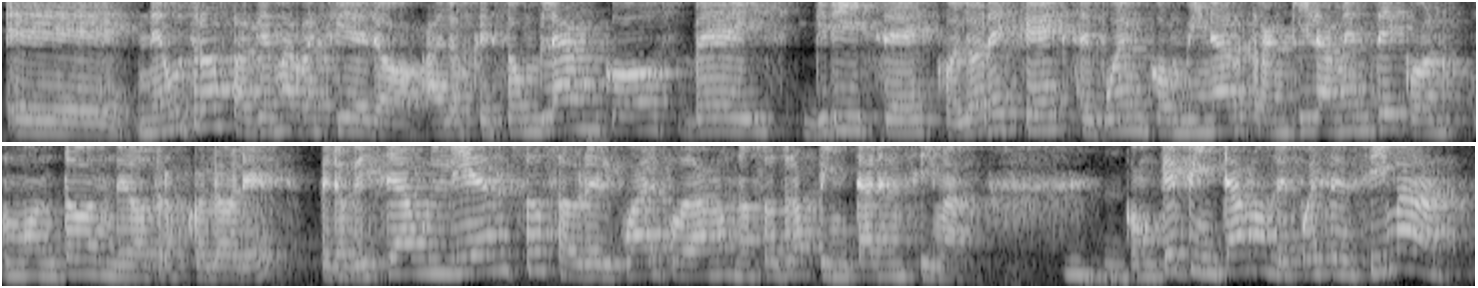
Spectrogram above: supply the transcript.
Eh, neutros, ¿a qué me refiero? A los que son blancos, beige, grises, colores que se pueden combinar tranquilamente con un montón de otros colores, pero que sea un lienzo sobre el cual podamos nosotros pintar encima. ¿Con qué pintamos después encima?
